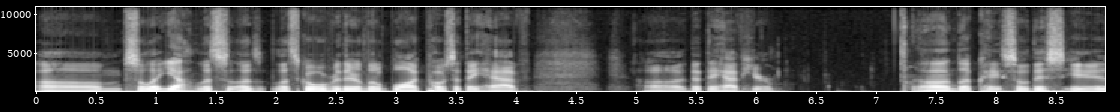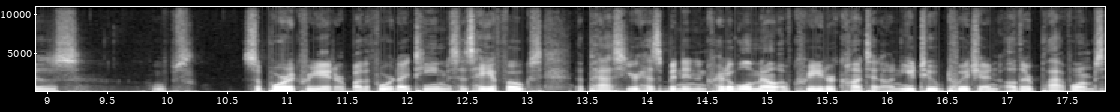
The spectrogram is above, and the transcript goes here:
Um, so let, yeah, let's, let's let's go over their little blog post that they have uh, that they have here. Uh, okay, so this is, oops, support a creator by the Fortnite team. It says, "Hey, folks! The past year has been an incredible amount of creator content on YouTube, Twitch, and other platforms,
